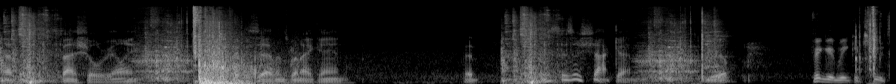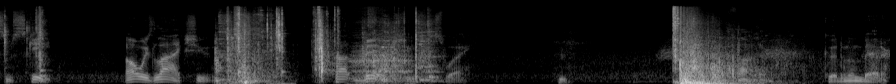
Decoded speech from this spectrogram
nothing special, really. 57s when I can. But this is a shotgun. Yep. Figured we could shoot some skeet. Always liked shooting. Taught Bill to shoot this way. Father. Could have been better.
